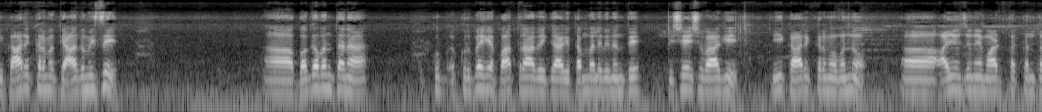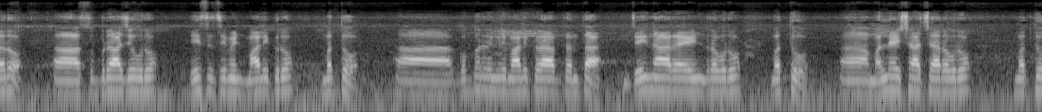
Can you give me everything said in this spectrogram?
ಈ ಕಾರ್ಯಕ್ರಮಕ್ಕೆ ಆಗಮಿಸಿ ಭಗವಂತನ ಕೃಪೆಗೆ ಪಾತ್ರರಾಗಬೇಕಾಗಿ ತಮ್ಮಲ್ಲಿ ವಿನಂತಿ. ವಿಶೇಷವಾಗಿ ಈ ಕಾರ್ಯಕ್ರಮವನ್ನು ಆಯೋಜನೆ ಮಾಡತಕ್ಕಂಥವರು ಸುಬ್ರಾಜ್ ಅವರು ಎ ಸಿ ಸಿಮೆಂಟ್ ಮಾಲೀಕರು ಮತ್ತು ಗೊಬ್ಬರ ಅಂಗಡಿ ಮಾಲೀಕರಾದಂಥ ಜಯನಾರಾಯಣರವರು ಮತ್ತು ಮಲ್ಲೇಶಾಚಾರ್ಯವರು ಮತ್ತು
